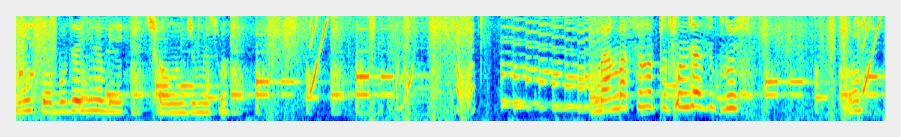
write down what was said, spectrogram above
Neyse burada yine bir challenge'ımız var. Ben basılı tutunca zıplıyoruz. Neyse.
